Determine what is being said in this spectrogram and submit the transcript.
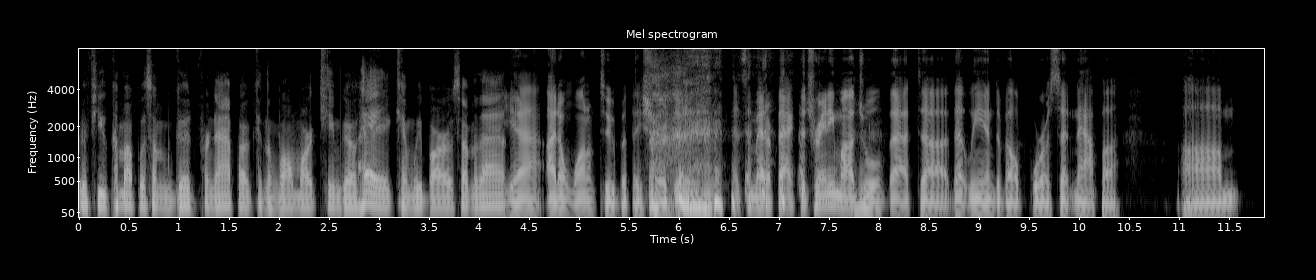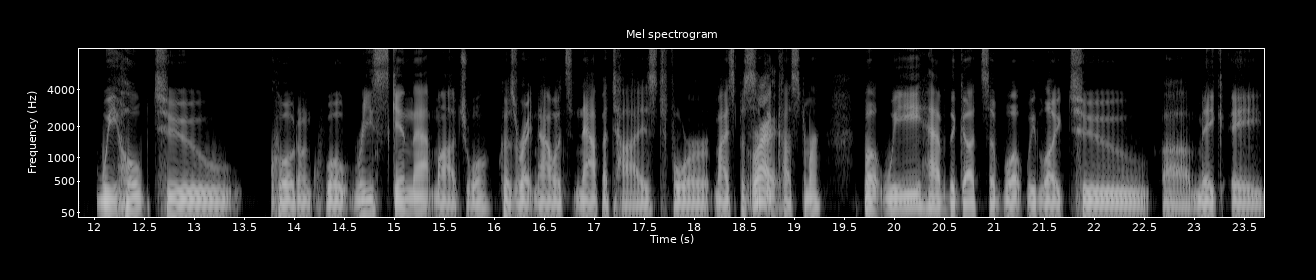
if you come up with something good for Napa, can the Walmart team go, hey, can we borrow some of that? Yeah, I don't want them to, but they sure do. As a matter of fact, the training module that uh, that Leanne developed for us at Napa, um, we hope to quote unquote reskin that module because right now it's Napatized for my specific Right. customer. But we have the guts of what we'd like to uh, make a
